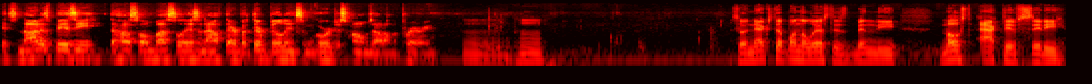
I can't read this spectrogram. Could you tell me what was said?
it's not as busy. The hustle and bustle isn't out there, but they're building some gorgeous homes out on the prairie. hmm So next up on the list has been the most active city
